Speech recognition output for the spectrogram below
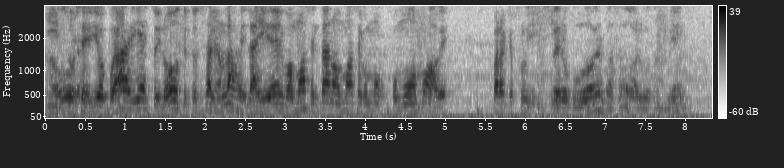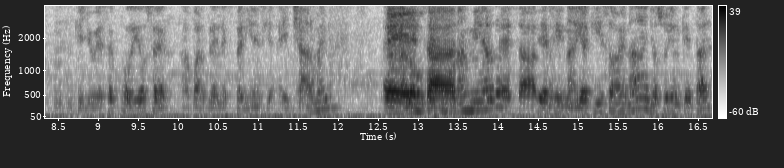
Y Ahora, sucedió, pues, ah, y esto y lo otro. Entonces salieron las, las ideas, vamos a sentarnos, vamos a hacer cómo, cómo vamos a ver para que fluya. Sí. Pero pudo haber pasado algo también. Que yo hubiese podido ser, aparte de la experiencia, echármelo. Exacto, Como unas mierdas. exacto. Y decir, nadie aquí sabe nada, yo soy el que tal.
